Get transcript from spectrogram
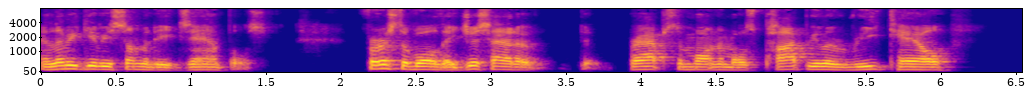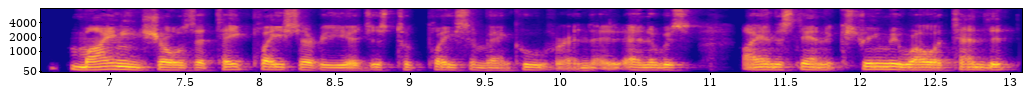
And let me give you some of the examples. First of all, they just had a perhaps one of the most popular retail mining shows that take place every year just took place in Vancouver. And, and it was, I understand, extremely well attended,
